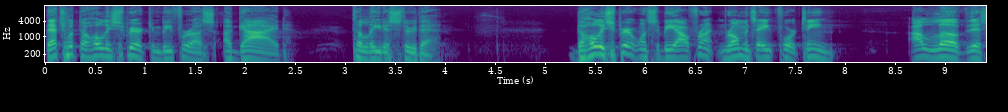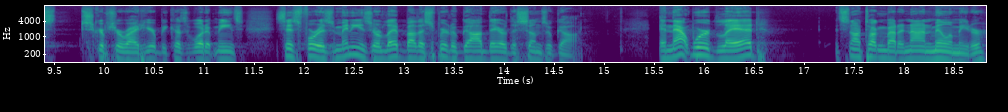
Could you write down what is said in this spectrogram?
That's what the Holy Spirit can be for us a guide to lead us through that. The Holy Spirit wants to be out front. Romans 8 14, I love this scripture right here because of what it means. It says, For as many as are led by the Spirit of God, they are the sons of God. And that word led, it's not talking about a nine millimeter.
